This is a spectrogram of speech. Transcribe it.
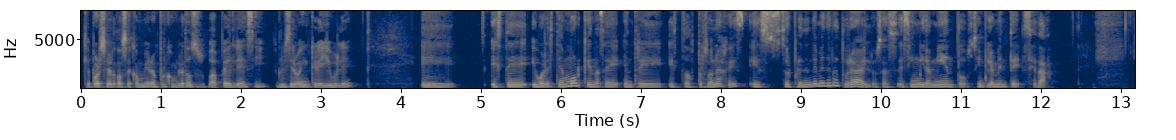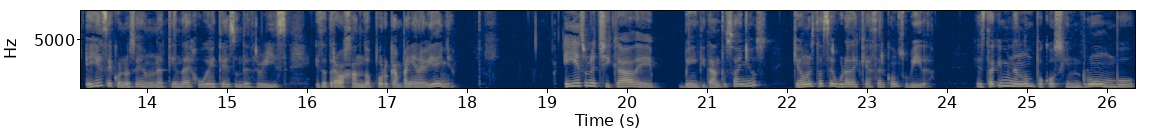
que por cierto se cambiaron por completo sus papeles y lo hicieron increíble. Eh, este, igual este amor que nace entre estos personajes es sorprendentemente natural, o sea, es sin miramiento, simplemente se da. Ellas se conocen en una tienda de juguetes donde Therese está trabajando por campaña navideña. Ella es una chica de veintitantos años que aún no está segura de qué hacer con su vida. Está caminando un poco sin rumbo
